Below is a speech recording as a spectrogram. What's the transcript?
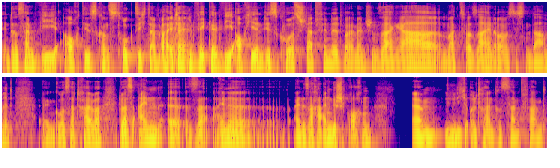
interessant, wie auch dieses Konstrukt sich dann weiterentwickelt, wie auch hier ein Diskurs stattfindet, weil Menschen sagen, ja, mag zwar sein, aber was ist denn damit? Äh, ein großer Treiber. Du hast ein, äh, eine, eine Sache angesprochen, ähm, mhm. die ich ultra interessant fand.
